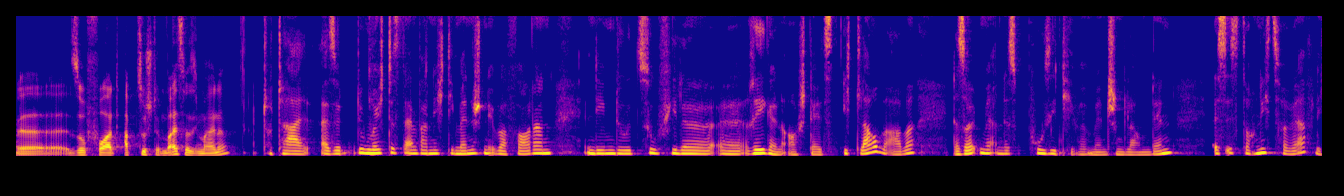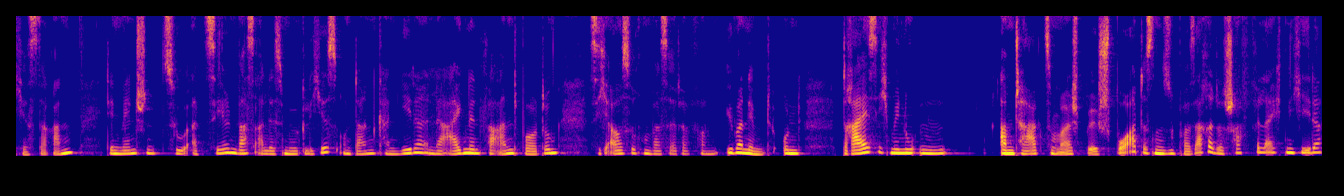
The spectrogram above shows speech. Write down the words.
äh, sofort abzustimmen. Weißt du, was ich meine? Total. Also du möchtest einfach nicht die Menschen überfordern, indem du zu viele äh, Regeln aufstellst. Ich glaube aber, da sollten wir an das positive Menschen glauben, denn es ist doch nichts Verwerfliches daran, den Menschen zu erzählen, was alles möglich ist und dann kann jeder in der eigenen Verantwortung sich aussuchen, was er davon übernimmt. Und 30 Minuten am Tag zum Beispiel Sport ist eine super Sache, das schafft vielleicht nicht jeder,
